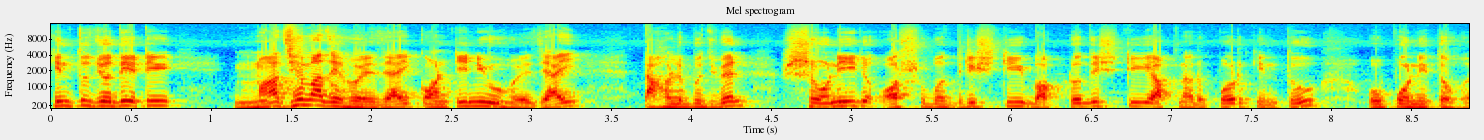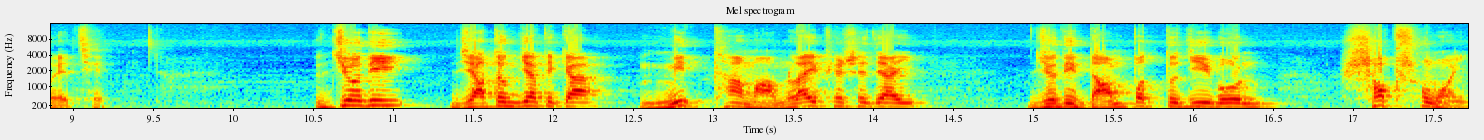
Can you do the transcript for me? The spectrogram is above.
কিন্তু যদি এটি মাঝে মাঝে হয়ে যায় কন্টিনিউ হয়ে যায় তাহলে বুঝবেন শনির অশুভ দৃষ্টি, বক্রদৃষ্টি আপনার উপর কিন্তু উপনীত হয়েছে। যদি জাতক জাতিকা মিথ্যা মামলায় ফেসে যায়, যদি দাম্পত্য জীবন সবসময়,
